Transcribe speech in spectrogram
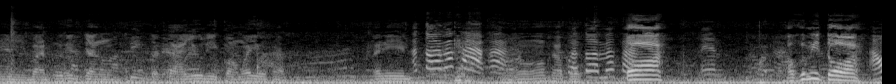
นี่บ้านผู้ที่จังปิ้งกระจายอยู่นี่กองไว้อยู่ครับ อันนี้เอาตอมาฝากค่ะอ๋อครับขอตัวมาฝากต่อแม่นเอาขึ้นมีต่อเอา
